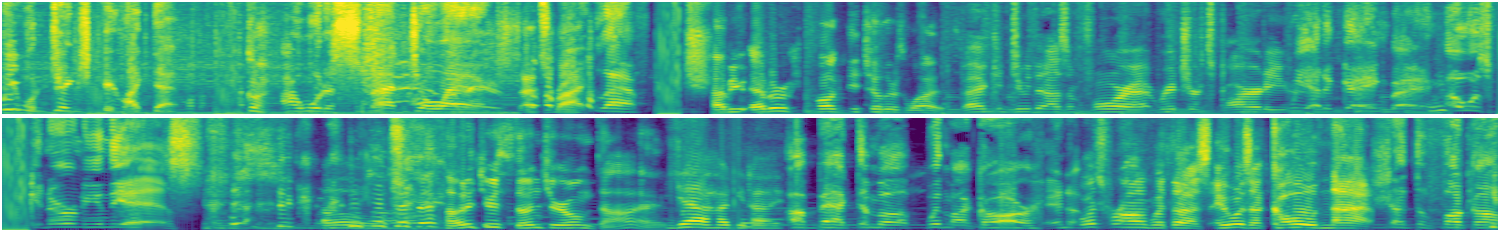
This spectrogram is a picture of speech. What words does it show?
we wouldn't take shit like that, motherfucker. I would've smacked your ass. That's right. Laugh, bitch. Have you ever fucked each other's wives? Back in 2004 at Richard's party. We had a gangbang. I was fucking Ernie in the ass. Oh. How did your son Jerome die? Yeah, how'd he die? I backed him up with my car and What's wrong with us? It was a cold night. shut the fuck up.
